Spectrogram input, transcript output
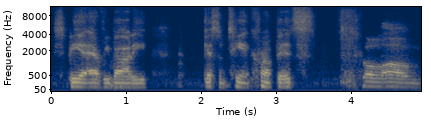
spear everybody, get some tea and crumpets. So um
